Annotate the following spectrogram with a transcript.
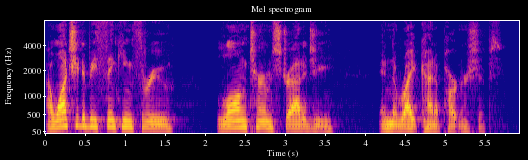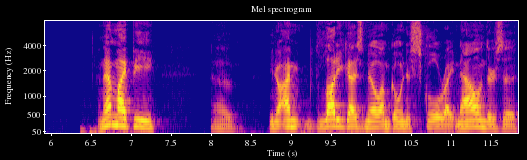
I want you to be thinking through long term strategy and the right kind of partnerships. And that might be, uh, you know, I'm, a lot of you guys know I'm going to school right now, and there's a,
